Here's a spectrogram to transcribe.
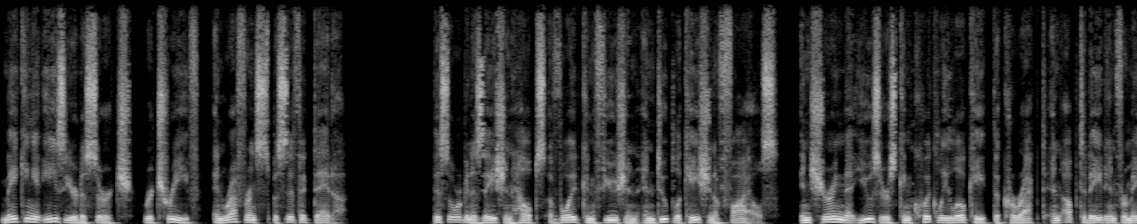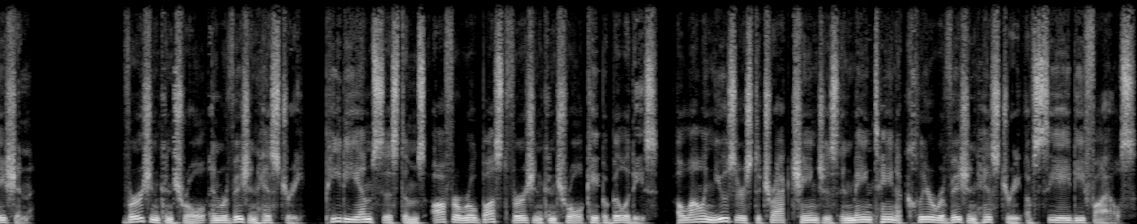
making it easier to search, retrieve, and reference specific data. This organization helps avoid confusion and duplication of files, ensuring that users can quickly locate the correct and up-to-date information. Version control and revision history. PDM systems offer robust version control capabilities, allowing users to track changes and maintain a clear revision history of CAD files.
